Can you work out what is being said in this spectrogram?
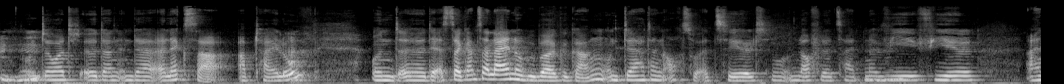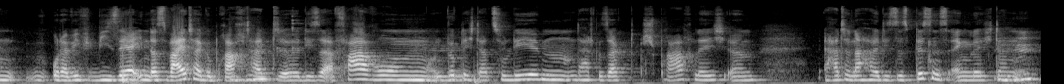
mhm. und dort äh, dann in der Alexa-Abteilung. Und äh, der ist da ganz alleine rübergegangen und der hat dann auch so erzählt, so im Laufe der Zeit, ne, mhm. wie viel ein, oder wie, wie sehr ihn das weitergebracht mhm. hat, äh, diese Erfahrung mhm. und wirklich da zu leben. Und er hat gesagt, sprachlich, ähm, er hatte nachher dieses Business-Englisch dann mhm.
